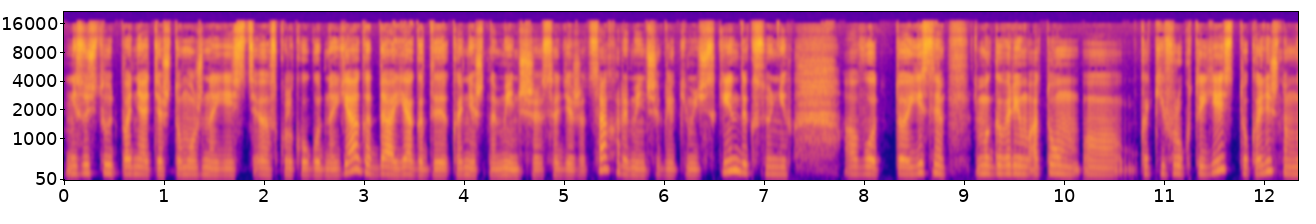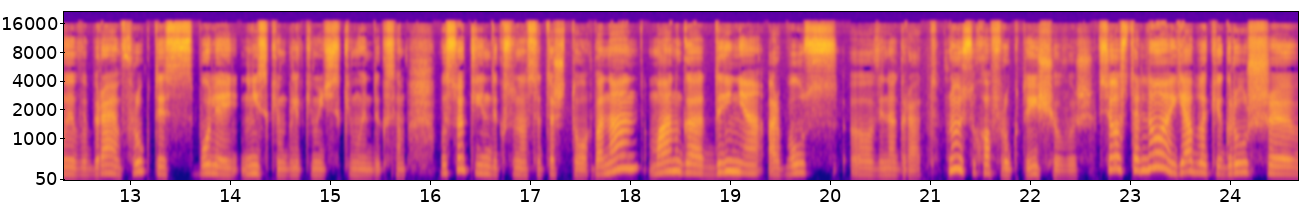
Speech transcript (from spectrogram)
не существует понятия, что можно есть э, сколько угодно ягод. Да, ягоды, конечно, меньше содержат сахара, меньше гликемический индекс у них. А вот. Если мы говорим о том, какие фрукты есть, то, конечно, мы выбираем фрукты с более низким гликемическим индексом. Высокий индекс у нас это что? Банан, манго, дыня, арбуз, э, виноград. Ну и сухофрукты еще выше. Все остальное, яблоки, груши,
